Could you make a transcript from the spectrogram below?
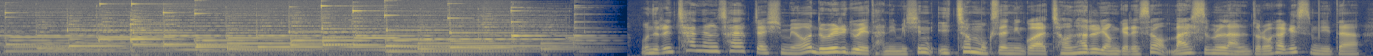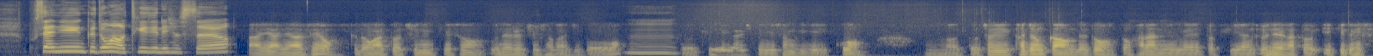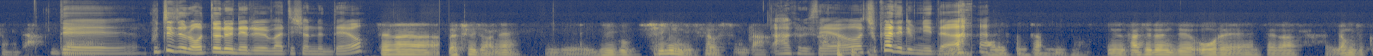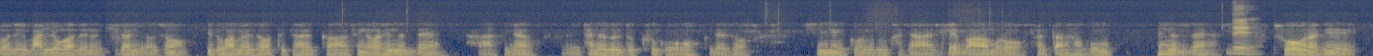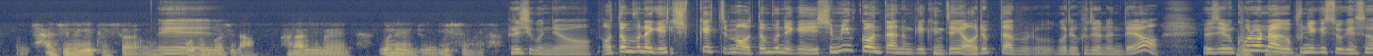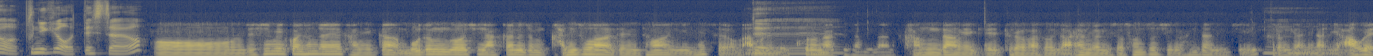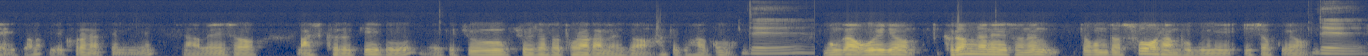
오늘은 찬양 사역자시며 노엘교회 담임이신 이천 목사님과 전화를 연결해서 말씀을 나누도록 하겠습니다. 목사님 그동안 어떻게 지내셨어요? 아, 예, 안녕하세요. 그동안 또 주님께서 은혜를 주셔가지고, 음, 또 교회 열심히 섬기고 있고, 어, 또 저희 가정 가운데도 또 하나님의 또 귀한 은혜가 또 있기도 했습니다. 네. 구체적으로 어떤 은혜를 받으셨는데요? 제가 며칠 전에 미국 시민이 되었습니다. 아 그러세요? 축하드립니다. 아유, 감사합니다. 음, 사실은 이제 올해 제가 영주권이 만료가 되는 기간이어서 기도하면서 어떻게 할까 생각을 했는데, 아, 그냥 음, 자녀들도 크고, 그래서 시민권으로 가자, 이렇게 마음으로 결단하고 했는데, 네. 수월하게 잘 진행이 됐어요. 예. 모든 것이 다 하나님의 은혜인 줄 믿습니다. 그러시군요. 어떤 분에게 쉽겠지만 어떤 분에게 이 시민권 따는 게 굉장히 어렵다고 그러는데요. 요즘 코로나 그 분위기 속에서 분위기가 어땠어요? 어, 이제 시민권 현장에 가니까 모든 것이 약간은 좀 간소화된 상황이긴 했어요. 아무래도 네. 코로나 기간만 강당에게 들어가서 11명이서 선서식을 한다든지 그런 게 음. 아니라 야외에서 이제 코로나 때문에 야외에서 마스크를 끼고 이렇게 쭉 줄 서서 돌아가면서 하기도 하고 네. 뭔가 오히려 그런 면에서는 조금 더 수월한 부분이 있었고요. 네.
